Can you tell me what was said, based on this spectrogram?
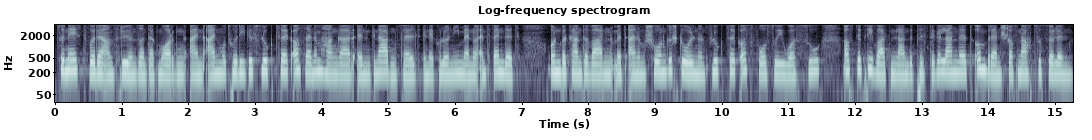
Zunächst wurde am frühen Sonntagmorgen ein einmotoriges Flugzeug aus seinem Hangar in Gnadenfeld in der Kolonie Menno entwendet. Unbekannte waren mit einem schon gestohlenen Flugzeug aus Fosso Iguazu auf der privaten Landepiste gelandet, um Brennstoff nachzufüllen.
